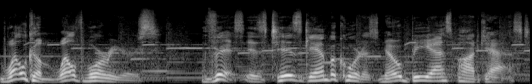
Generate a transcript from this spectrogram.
Welcome, Wealth Warriors. This is Tiz Gambacorta's No BS podcast,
